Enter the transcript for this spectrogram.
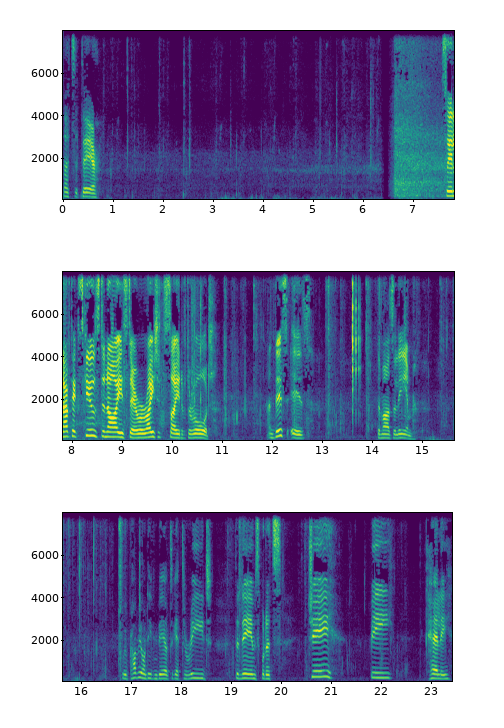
That's it there. So you'll have to excuse the noise there, we're right at the side of the road. And this is the mausoleum. We probably won't even be able to get to read the names, but it's J. B. Kelly,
